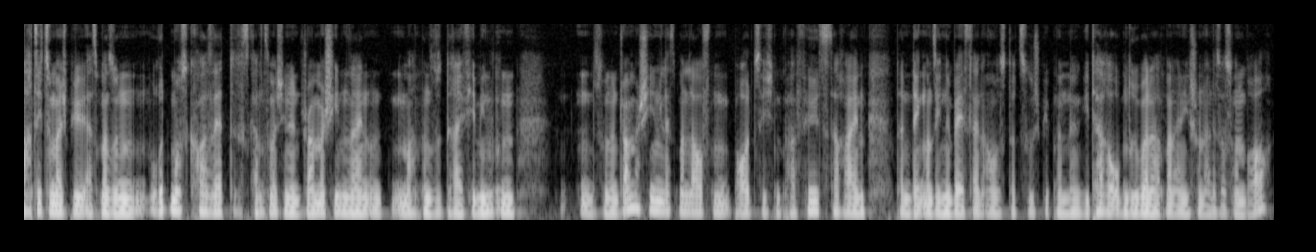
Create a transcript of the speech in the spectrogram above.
macht sich zum Beispiel erstmal so ein Rhythmuskorsett, das kann zum Beispiel eine Drum Machine sein und macht dann so drei, vier Minuten so eine Drum Machine, lässt man laufen, baut sich ein paar Fills da rein, dann denkt man sich eine Bassline aus, dazu spielt man eine Gitarre oben drüber, dann hat man eigentlich schon alles, was man braucht.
